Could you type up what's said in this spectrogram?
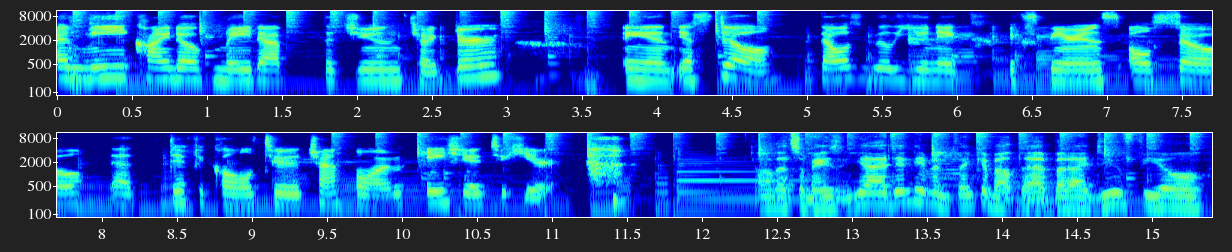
and me kind of made up the June character. And yeah, still that was really unique experience. Also that difficult to transform Asia to here. Oh, that's amazing. Yeah, I didn't even think about that, but I do feel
